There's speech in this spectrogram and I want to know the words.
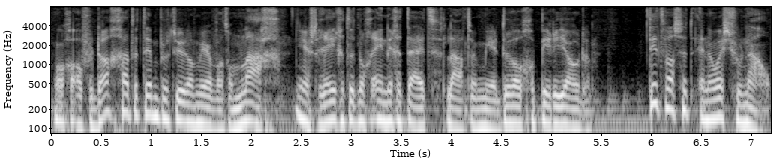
Morgen overdag gaat de temperatuur dan weer wat omlaag. Eerst regent het nog enige tijd, later meer droge perioden. Dit was het NOS Journaal.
